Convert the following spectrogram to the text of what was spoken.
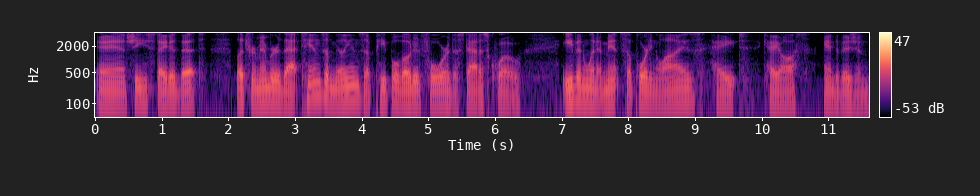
And she stated that let's remember that tens of millions of people voted for the status quo, even when it meant supporting lies, hate, chaos, and division.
